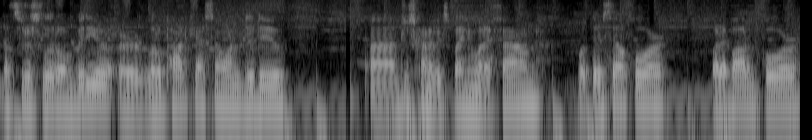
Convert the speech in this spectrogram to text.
that's just a little video or a little podcast I wanted to do. Uh, just kind of explaining what I found, what they sell for, what I bought them for,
